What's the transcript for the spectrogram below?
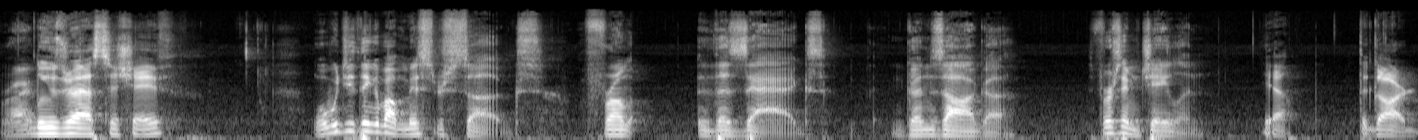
right? Loser has to shave. What would you think about Mr. Suggs from the Zags, Gonzaga? First name Jalen. Yeah, the guard.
